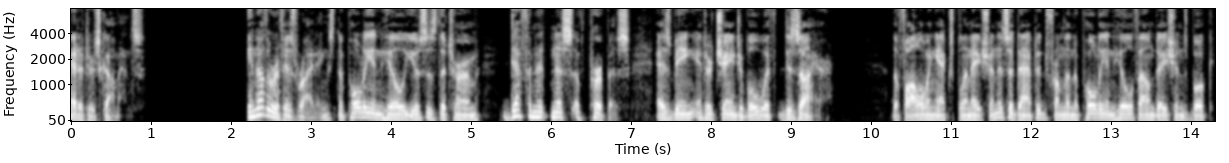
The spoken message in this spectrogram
Editor's comments. In other of his writings, Napoleon Hill uses the term definiteness of purpose as being interchangeable with desire. The following explanation is adapted from the Napoleon Hill Foundation's book,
